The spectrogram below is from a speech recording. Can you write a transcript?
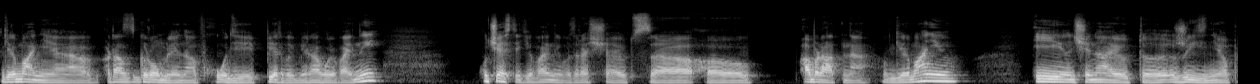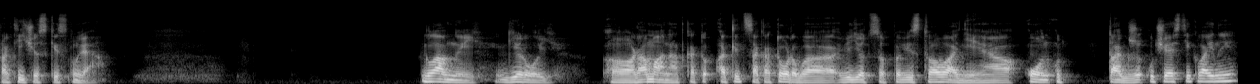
Германия разгромлена в ходе Первой мировой войны. Участники войны возвращаются э, обратно в Германию и начинают э, жизнь практически с нуля. Главный герой э, романа, от, от лица которого ведется повествование, он также участник войны.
